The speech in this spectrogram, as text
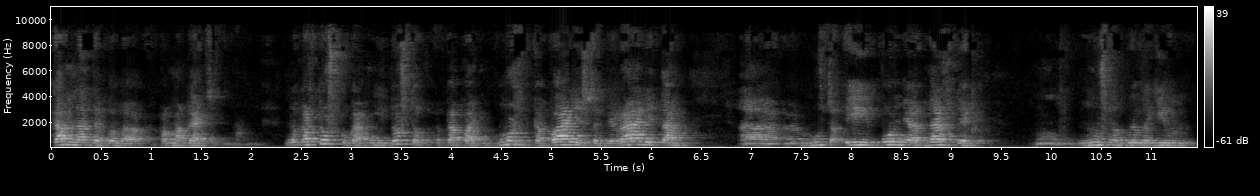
Там надо было помогать. Ну, картошку как не то, что копать. Может, копали, собирали там. А, и помню, однажды нужно было им,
